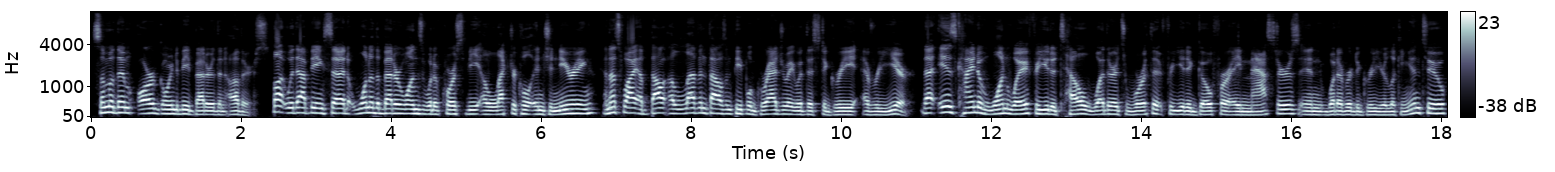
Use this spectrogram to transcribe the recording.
Some of them are going to be better than others. But with that being said, one of the better ones would of course be electrical engineering. And that's why about 11,000 people graduate with this degree every year. That is kind of one way for you to tell whether it's worth it for you to go for a master's in whatever degree you're looking into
